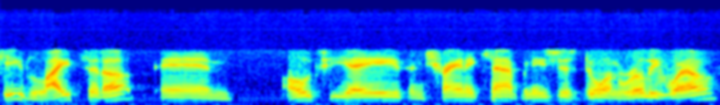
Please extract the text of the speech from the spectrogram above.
he lights it up in OTAs and training camp and he's just doing really well,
